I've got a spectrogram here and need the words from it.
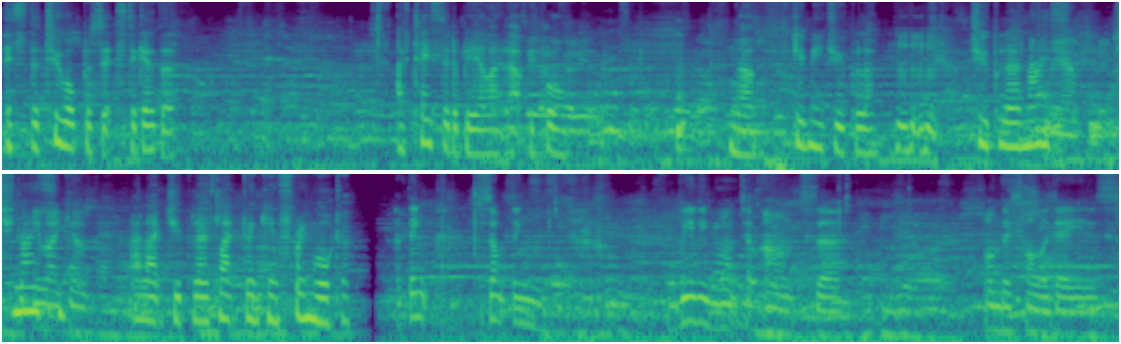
it's the two opposites together. I've tasted a beer like that before. No, give me Jupiler. Jupiler, nice. Yeah. Nice. You like your I like Jupiler. It's like drinking spring water. I think something really want to answer on this holiday is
